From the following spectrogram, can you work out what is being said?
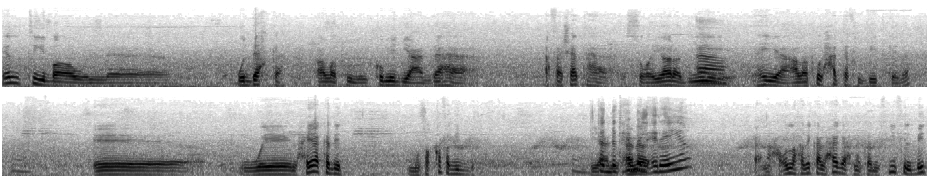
الطيبة وال والضحكة على طول الكوميديا عندها قفشاتها الصغيرة دي آه. هي على طول حتى في البيت كده إيه والحقيقة كانت مثقفة جدا كانت بتحب أنا القراية أنا هقول لحضرتك على حاجة إحنا كان في في البيت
